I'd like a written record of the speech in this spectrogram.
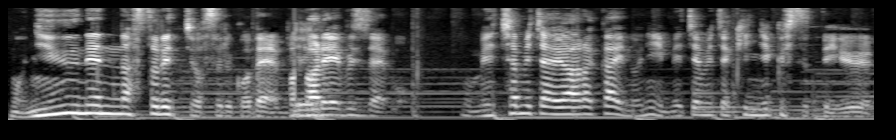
もう入念なストレッチをする子で、バレー部時代も、もうめちゃめちゃ柔らかいのに、めちゃめちゃ筋肉質っていう、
